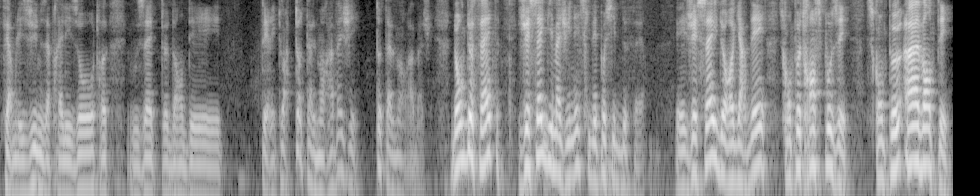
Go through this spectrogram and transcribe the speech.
ferment les unes après les autres. Vous êtes dans des territoires totalement ravagés. Totalement ravagés. Donc, de fait, j'essaye d'imaginer ce qu'il est possible de faire. Et j'essaye de regarder ce qu'on peut transposer, ce qu'on peut inventer.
